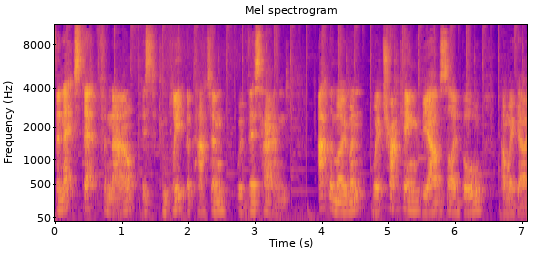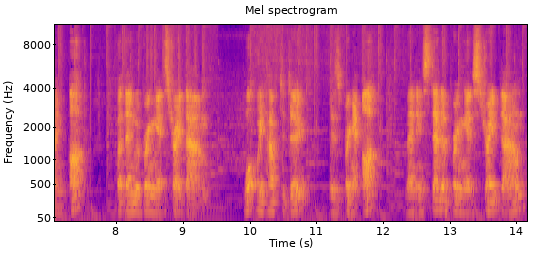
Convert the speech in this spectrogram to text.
The next step for now is to complete the pattern with this hand. At the moment, we're tracking the outside ball and we're going up, but then we're bringing it straight down. What we have to do is bring it up, then instead of bringing it straight down,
